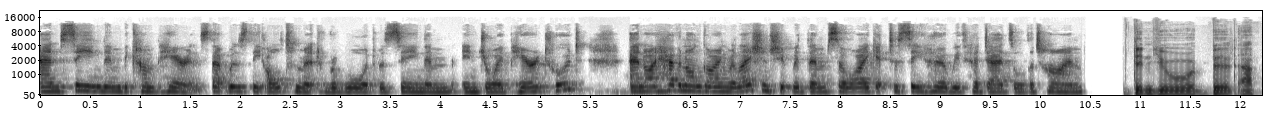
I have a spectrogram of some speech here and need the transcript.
and seeing them become parents. That was the ultimate reward was seeing them enjoy parenthood. And I have an ongoing relationship with them, so I get to see her with her dads all the time. Didn't you build up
